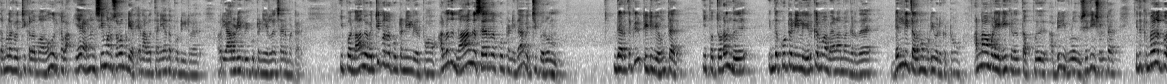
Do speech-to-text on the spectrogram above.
தமிழக வெற்றிக்களமாகவும் இருக்கலாம். ஏன் அண்ணன் சீமானை சொல்ல முடியாது. ஏன்னா அவர் தனியாக தான் போட்டிக்கிட்டுறாரு அவர் யாரோடையும் போய் கூட்டணி எல்லாம் சேர மாட்டார். இப்போ நாங்கள் வெற்றி பெறுற கூட்டணியில் இருப்போம். அல்லது நாங்கள் சேர்ற கூட்டணி தான் வெற்றி பெறும். இந்த இடத்துக்கு டிடிவி வந்துட்டார். இப்போ தொடர்ந்து இந்த கூட்டணியில் இருக்கணுமா வேணாமாங்கிறத டெல்லி தலைமை முடிவெடுக்கட்டும். அண்ணாமலையை நீக்கினது தப்பு அப்படின்னு இவ்வளோ விஷயத்தையும் சொல்லிட்டார். இதுக்கு மேலே இப்போ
